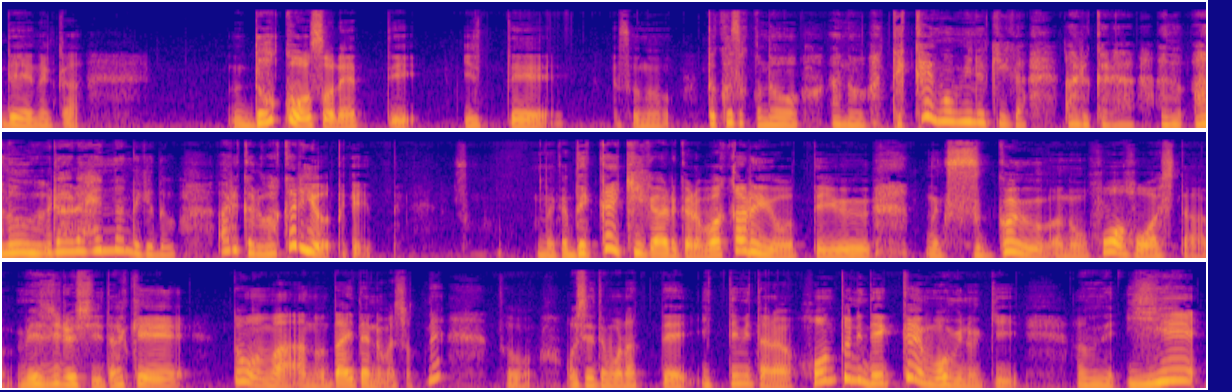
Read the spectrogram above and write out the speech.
で、なんか、どこそれって言って、その、どこそこの、あの、でっかいもみの木があるから、あの、あの裏らへんなんだけど、あるからわかるよとか言って。その、なんかでっかい木があるからわかるよっていう、なんかすっごい、あの、ほわほわした目印だけと、まあ、あの、大体の場所ってね、そう、教えてもらって行ってみたら、本当にでっかいもみの木、あのね、家、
